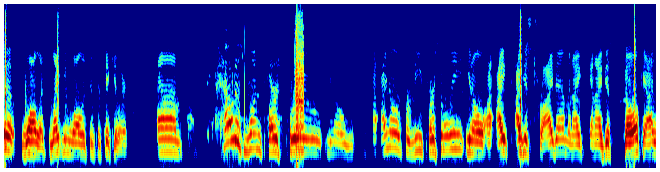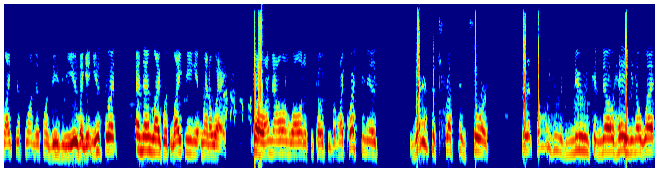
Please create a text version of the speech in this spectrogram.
to wallets, Lightning wallets in particular, um, how does one parse through, you know, I know for me personally, you know, I, I, I just try them and I and I just go, okay, I like this one. This one's easy to use. I get used to it. And then like with Lightning, it went away. So I'm now on Wallet of Satoshi. But my question is, what is the trusted source so that somebody who is new can know, hey, you know what,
